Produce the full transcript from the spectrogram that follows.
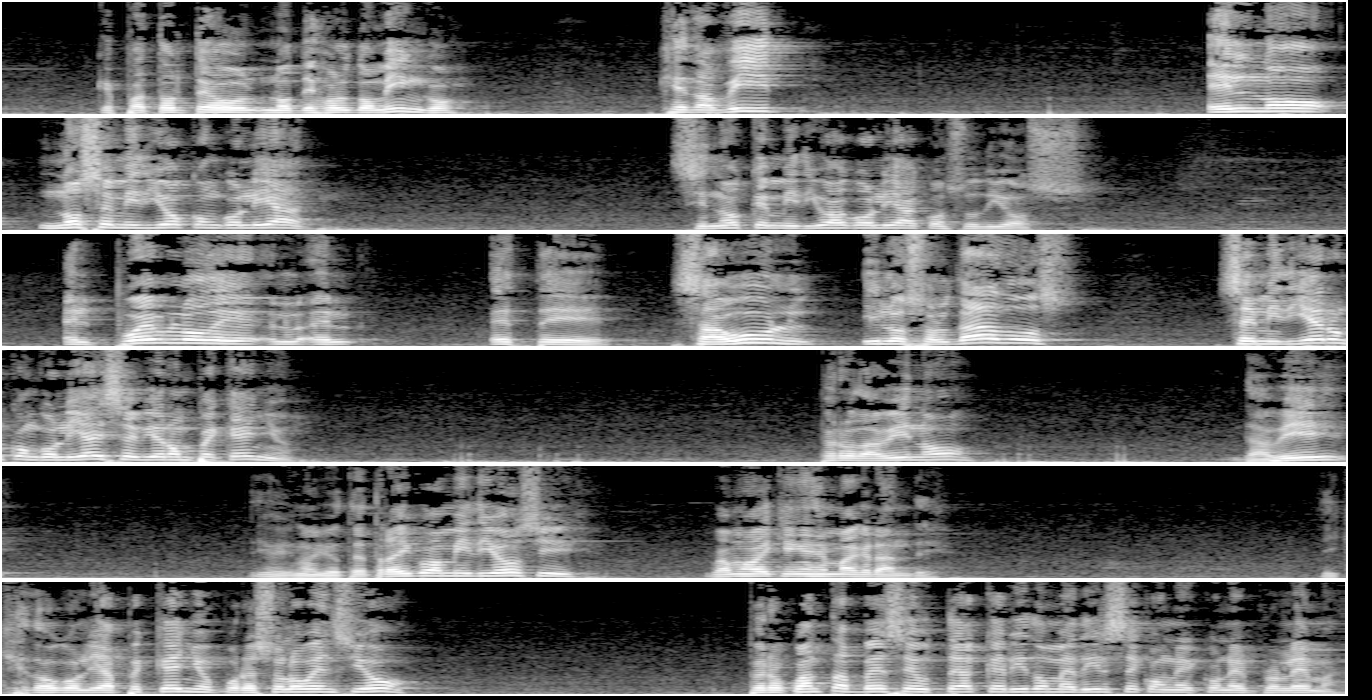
que Pastor Teo nos dejó el domingo, que David, él no, no se midió con Goliat, sino que midió a Goliat con su Dios el pueblo de este, Saúl y los soldados se midieron con Goliat y se vieron pequeños. Pero David no. David dijo, no, yo te traigo a mi Dios y vamos a ver quién es el más grande. Y quedó Goliat pequeño, por eso lo venció. Pero ¿cuántas veces usted ha querido medirse con el, con el problema?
